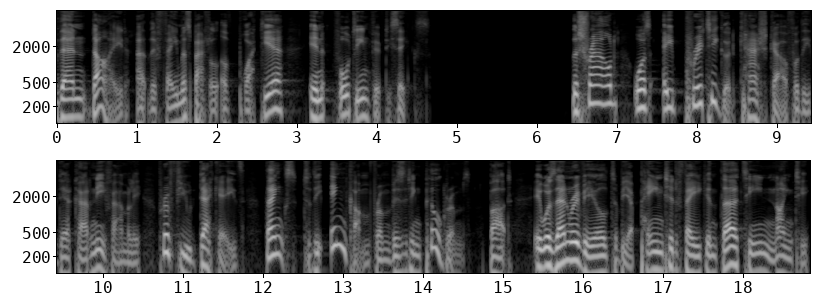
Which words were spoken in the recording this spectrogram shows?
then died at the famous Battle of Poitiers in 1456. The shroud was a pretty good cash cow for the de Charny family for a few decades, thanks to the income from visiting pilgrims, but it was then revealed to be a painted fake in 1390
